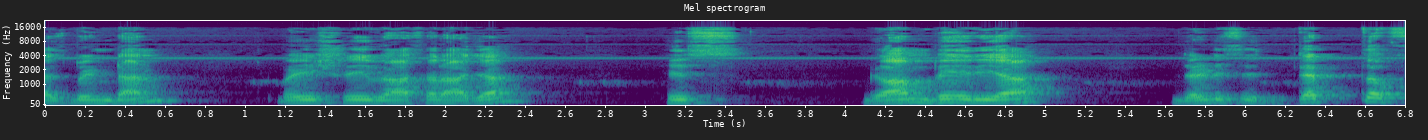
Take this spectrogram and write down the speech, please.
has been done by Shri Vyasaraja his ಗಾಂಭೀರ್ಯ that is is depth of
